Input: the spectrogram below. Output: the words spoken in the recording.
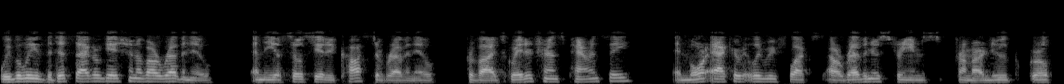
We believe the disaggregation of our revenue and the associated cost of revenue provides greater transparency and more accurately reflects our revenue streams from our new growth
